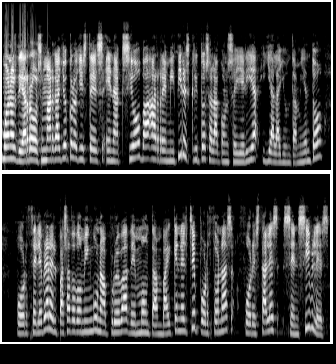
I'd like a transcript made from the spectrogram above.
Buenos días, Ros. Margallo Ecologistes en Axio va a remitir escritos a la Consellería y al Ayuntamiento por celebrar el pasado domingo una prueba de mountain bike en Elche por zonas forestales sensibles.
